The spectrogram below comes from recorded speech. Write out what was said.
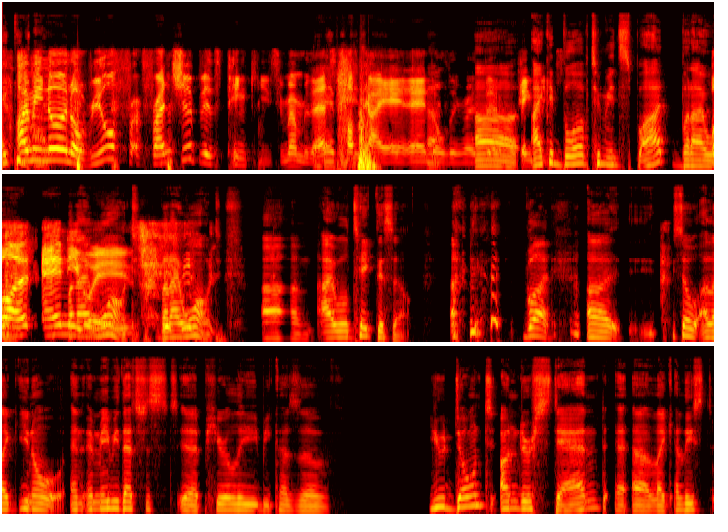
I, can, I mean, no, no, no. Real fr- friendship is pinkies. Remember that's Yeah, tough guy hand, hand Uh, holding right Uh, there. I could Pinkies. blow up Tamid spot, but I won't. But but I won't. anyways, But I won't. Um, I will take this out. But uh, so uh, like you know, and and maybe that's just uh, purely because of you don't understand. Uh, uh, like at least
